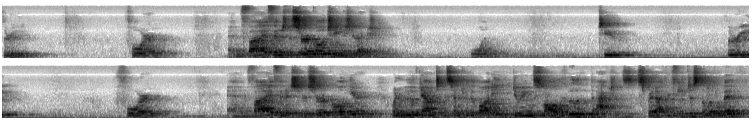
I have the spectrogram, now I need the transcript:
three, four, and five. Finish the circle, change direction. One, two, three, four, and five. Finish your circle here. We're to move down to the center of the body, doing small hula hoop actions. Spread out your feet just a little bit.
